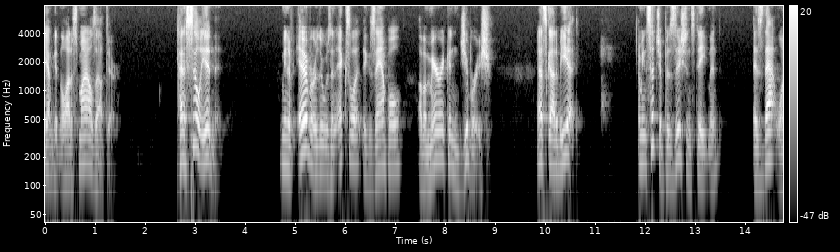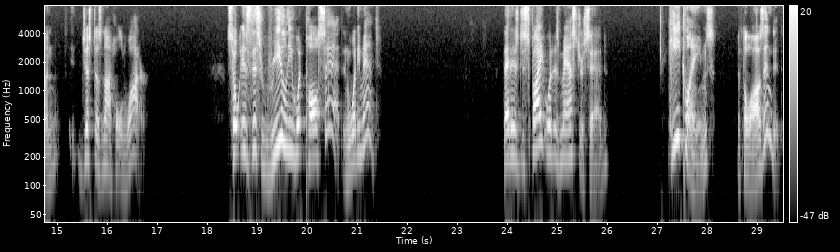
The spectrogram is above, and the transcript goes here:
Yeah, I'm getting a lot of smiles out there. Kind of silly, isn't it? I mean, if ever there was an excellent example of American gibberish, that's got to be it. I mean, such a position statement as that one just does not hold water. So, is this really what Paul said and what he meant? That is, despite what his master said, he claims that the law is ended.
